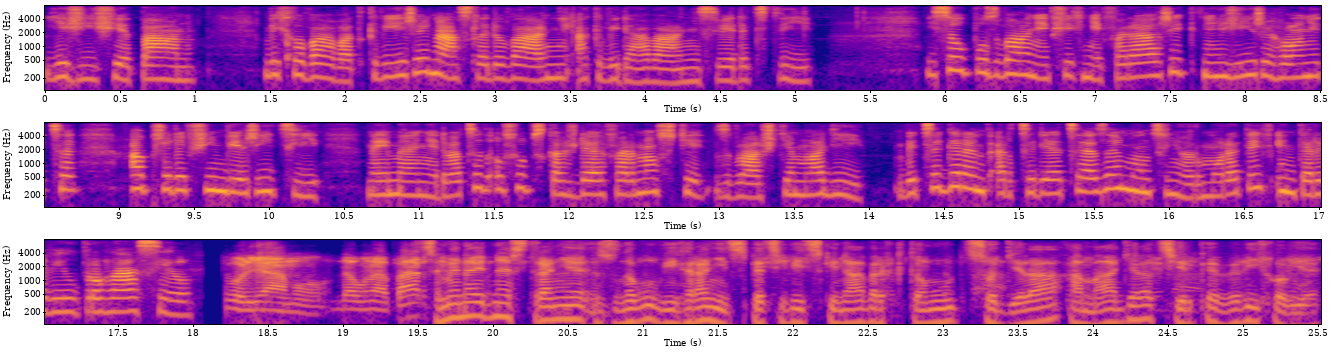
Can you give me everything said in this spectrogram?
Ježíš je pán. Vychovávat k víře, následování a k vydávání svědectví. Jsou pozváni všichni faráři, kněží, řeholnice a především věřící, nejméně 20 osob z každé farnosti, zvláště mladí. Vicegerent arcidiecéze Monsignor Moretti v interview prohlásil. Chceme na jedné straně znovu vyhranit specifický návrh k tomu, co dělá a má dělat církev ve výchově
